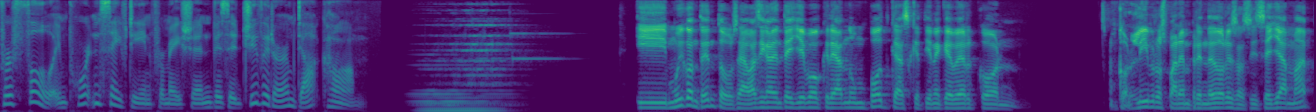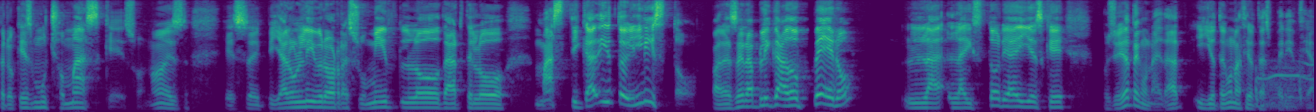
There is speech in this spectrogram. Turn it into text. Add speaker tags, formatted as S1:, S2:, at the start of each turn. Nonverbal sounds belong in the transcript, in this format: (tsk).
S1: For full important safety information, visit juvederm.com.
S2: Y muy contento, o sea, básicamente llevo creando un podcast que tiene que ver con, con libros para emprendedores, así se llama, pero que es mucho más que eso, ¿no? Es, es eh, pillar un libro, resumirlo, dártelo masticadito y listo para ser aplicado, pero la, la historia ahí es que, pues yo ya tengo una edad y yo tengo una cierta experiencia.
